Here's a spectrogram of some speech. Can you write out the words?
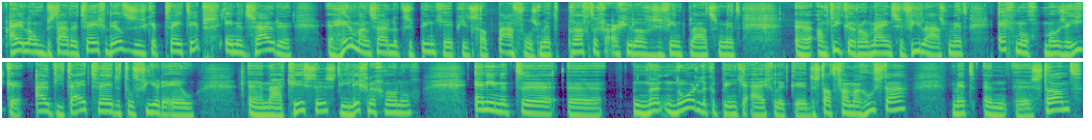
eiland bestaat uit twee gedeeltes, dus ik heb twee tips. In het zuiden, uh, helemaal aan het zuidelijkste puntje, heb je de stad Pafos met prachtige archeologische vindplaatsen, met uh, antieke Romeinse villa's, met echt nog mozaïeken uit die tijd, tweede tot vierde eeuw na Christus. Die liggen er gewoon nog. En in het noordelijke puntje eigenlijk de stad van Magusta. Met een strand.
